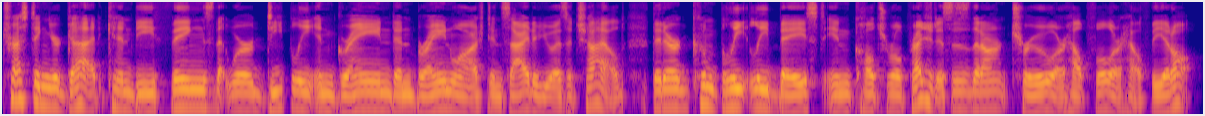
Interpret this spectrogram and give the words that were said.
Trusting your gut can be things that were deeply ingrained and brainwashed inside of you as a child that are completely based in cultural prejudices that aren't true or helpful or healthy at all.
